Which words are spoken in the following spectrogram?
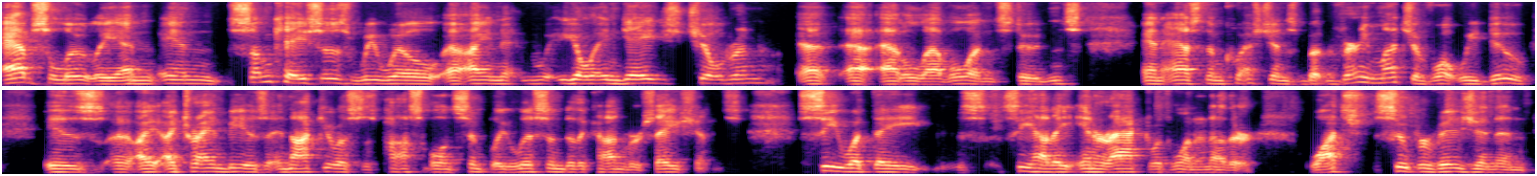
Absolutely. And in some cases we will uh, I, you'll engage children at, at, at a level and students and ask them questions. But very much of what we do is uh, I, I, try and be as innocuous as possible and simply listen to the conversations, see what they see how they interact with one another, watch supervision and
